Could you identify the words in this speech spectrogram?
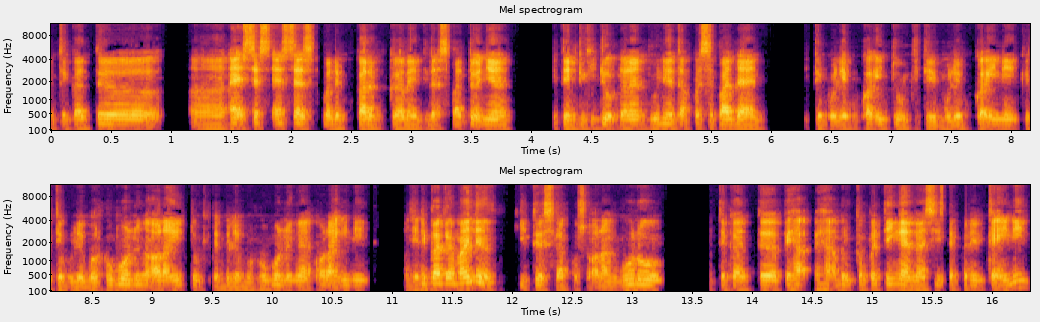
kita kata uh, akses-akses kepada perkara-perkara yang tidak sepatutnya kita hidup dalam dunia tanpa sepadan. Kita boleh buka itu, kita boleh buka ini, kita boleh berhubung dengan orang itu, kita boleh berhubung dengan orang ini. Jadi bagaimana kita selaku seorang guru, kita kata pihak-pihak berkepentingan dalam sistem pendidikan ini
